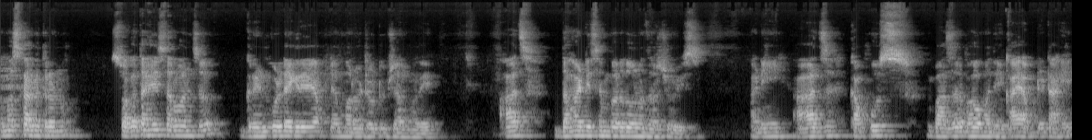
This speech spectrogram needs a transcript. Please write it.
नमस्कार मित्रांनो. स्वागत आहे सर्वांचं ग्रेन गोल्ड ॲग्री आपल्या मराठी युट्यूब चॅनलमध्ये आज दहा डिसेंबर दोन हजार चोवीस आणि आज कापूस बाजारभावामध्ये काय अपडेट आहे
